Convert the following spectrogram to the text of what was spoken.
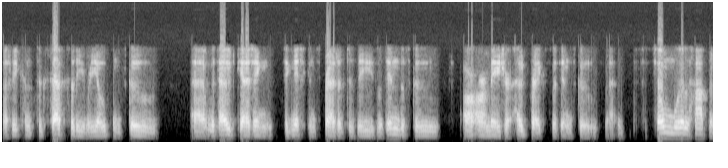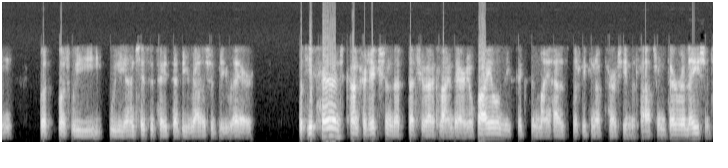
that we can successfully reopen schools uh, without getting significant spread of disease within the school or, or major outbreaks within schools. Uh, some will happen, but, but we, we anticipate they'll be relatively rare. But the apparent contradiction that, that you outlined there, you know, why only six in my house, but we can have 30 in the classroom, they're related.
